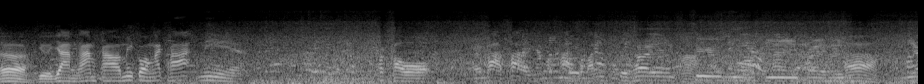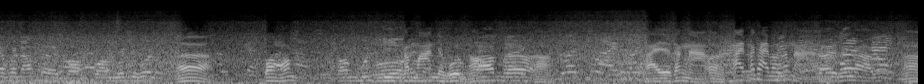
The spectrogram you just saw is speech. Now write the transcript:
เอออยู่ย่างทามข้าวมีกองอัฐะมีพระเขาผ้าผ้ายังมาผ้าสวรรค์ไปไทยชื่อมีดีไปให้เมียพนับเลยกองกองมุนที่พุ่นเออกองของ กองมุนทีกำมานจะพูดเนาะทำแล้วอ่าถ่ายทั้งหนาเออถ่ายมาถ่ายมาทั้งหนาใช่ทั้งหนาแล้วอ่า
